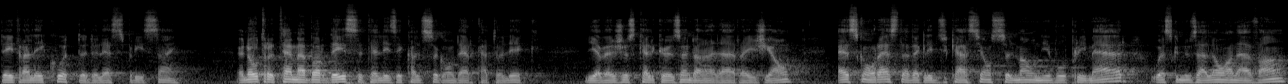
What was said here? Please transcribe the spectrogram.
d'être à l'écoute de l'Esprit Saint. Un autre thème abordé, c'était les écoles secondaires catholiques. Il y avait juste quelques-uns dans la région. Est-ce qu'on reste avec l'éducation seulement au niveau primaire ou est-ce que nous allons en avant,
